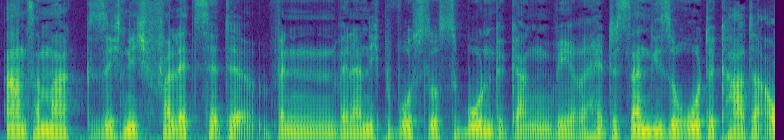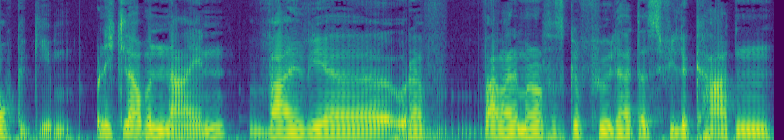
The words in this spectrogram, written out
Ansamak sich nicht verletzt hätte, wenn, wenn er nicht bewusstlos zu Boden gegangen wäre, hätte es dann diese rote Karte auch gegeben? Und ich glaube nein, weil wir, oder weil man immer noch das Gefühl hat, dass viele Karten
